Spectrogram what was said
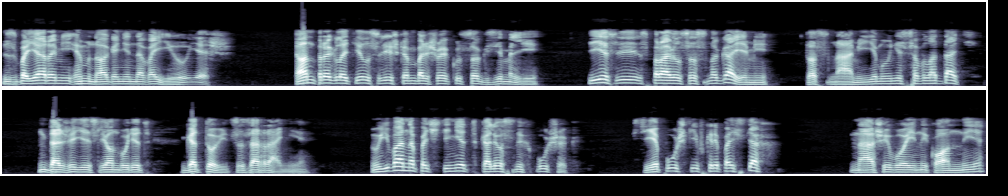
с боярами много не навоюешь. Он проглотил слишком большой кусок земли, если справился с ногаями, то с нами ему не совладать, даже если он будет готовиться заранее. У Ивана почти нет колесных пушек, все пушки в крепостях. Наши воины конные,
